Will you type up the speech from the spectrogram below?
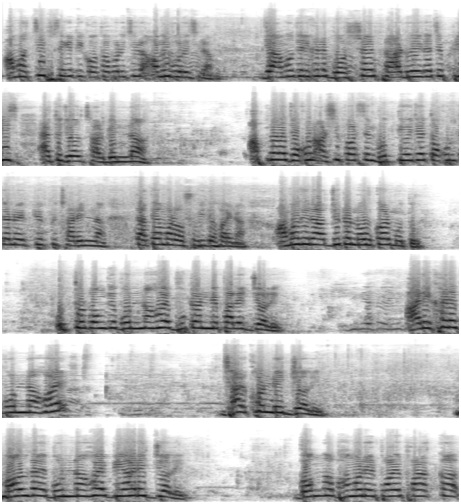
আমার চিফ সেক্রেটারি কথা বলেছিল, আমি বলেছিলাম যে আমাদের এখানে বর্ষায় ফ্লাড হয়ে গেছে প্লিজ এত জল ছাড়বেন না। আপনারা যখন আশি পার্সেন্ট ভর্তি হয়ে যায়, তখন কেন একটু একটু ছাড়েন না? তাতে আমার অসুবিধা হয় না। আমাদের রাজ্যটা নৌকার মতো। উত্তরবঙ্গে বন্যা হয় ভুটান, নেপালের জলে। আর এখানে বন্যা হয় ঝাড়খণ্ডের জলে। মালদায় বন্যা হয় বিহারের জলে। গঙ্গা ভাঙনের পরে ফরাক্কা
